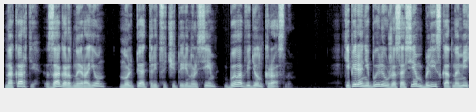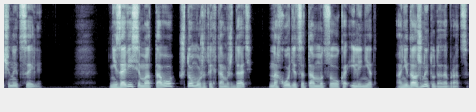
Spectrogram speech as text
На карте загородный район 053407 был обведен красным. Теперь они были уже совсем близко от намеченной цели. Независимо от того, что может их там ждать, находится там Мацуока или нет, они должны туда добраться.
